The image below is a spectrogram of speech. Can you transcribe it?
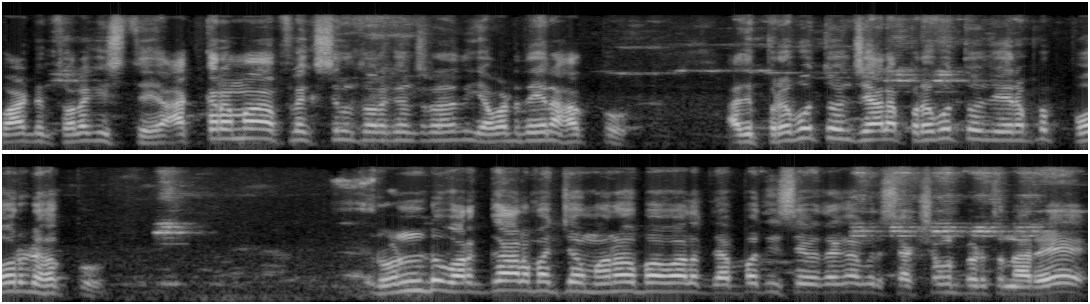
వాటిని తొలగిస్తే అక్రమ ఫ్లెక్సీలను తొలగించడం అనేది ఎవరిదైనా హక్కు. అది ప్రభుత్వం చేయాలి? ప్రభుత్వం చేయనప్పుడు పౌరుడి హక్కు. రెండు వర్గాల మధ్య మనోభావాలు దెబ్బతీసే విధంగా మీరు సెక్షన్లు పెడుతున్నారే.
